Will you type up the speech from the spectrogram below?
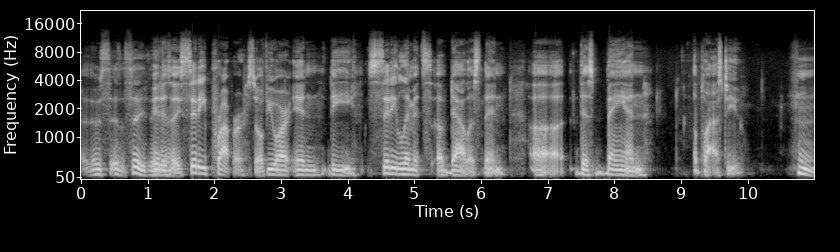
it was, it's a city. It is a city proper. So if you are in the city limits of Dallas, then uh, this ban applies to you. Hmm.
